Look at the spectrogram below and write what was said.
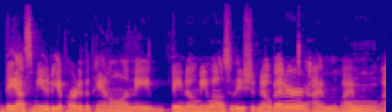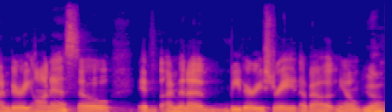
they asked me to be a part of the panel, and they they know me well, so they should know better. I'm I'm Oh. I'm very honest, so if I'm gonna be very straight about you know Yeah.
